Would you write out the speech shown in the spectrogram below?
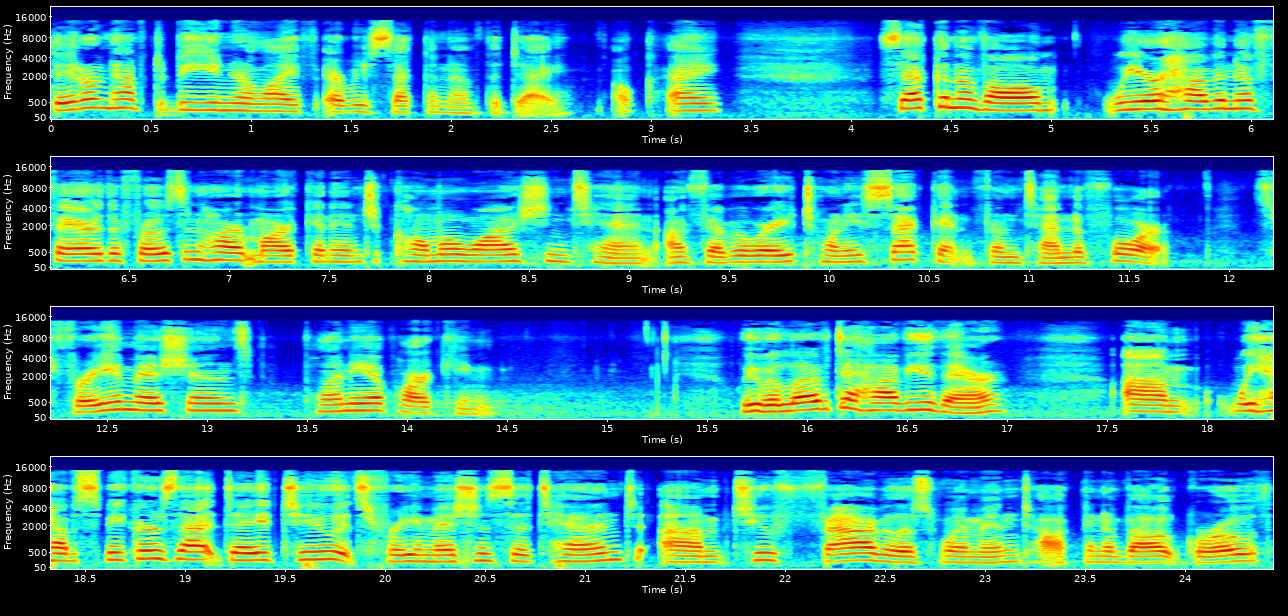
They don't have to be in your life every second of the day Okay. Second of all, we are having a fair, the Frozen Heart Market in Tacoma, Washington on February 22nd from 10 to 4. It's free admissions, plenty of parking. We would love to have you there. Um, we have speakers that day too. It's free admissions to attend. Um, two fabulous women talking about growth,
